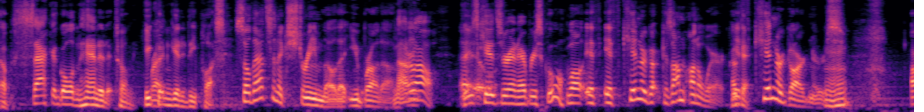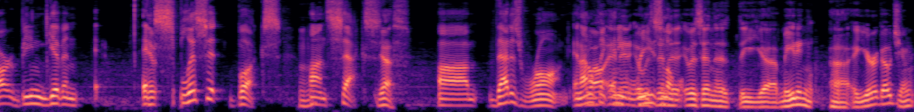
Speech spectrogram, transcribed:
a sack of gold and handed it to him, he Right. couldn't get a D plus. So that's an extreme, though, that you brought up. Not at all. These uh, kids are in every school. Well, if if kindergarten, because I'm unaware, Okay. if kindergartners Mhm. are being given explicit books Mhm. on sex, Yes. um, that is wrong, and I don't Well, think any and it, it was reasonable. the, it was in the the uh, meeting uh, a year ago, June.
